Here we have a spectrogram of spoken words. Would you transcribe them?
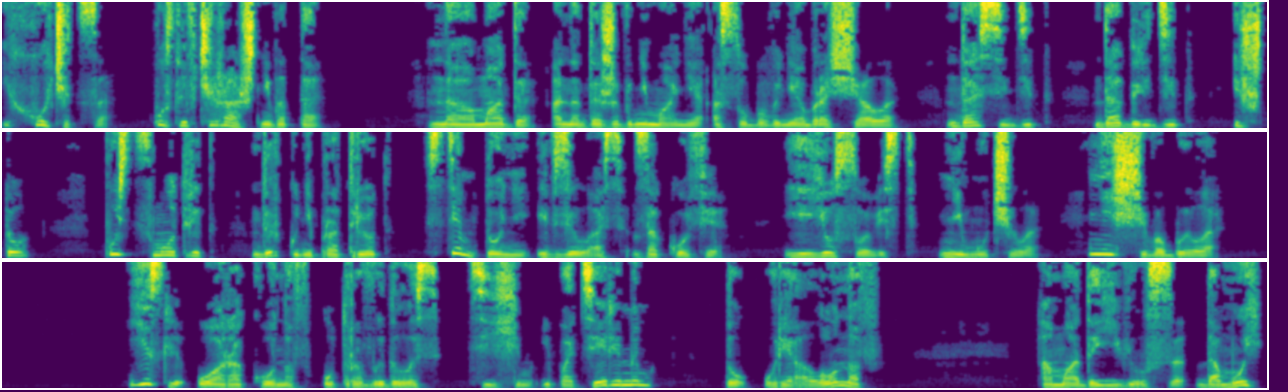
и хочется, после вчерашнего-то. На Амада она даже внимания особого не обращала. Да сидит, да глядит. И что? Пусть смотрит, дырку не протрет. С тем Тони и взялась за кофе. Ее совесть не мучила, нищего было. Если у араконов утро выдалось тихим и потерянным, то у реалонов Амада явился домой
